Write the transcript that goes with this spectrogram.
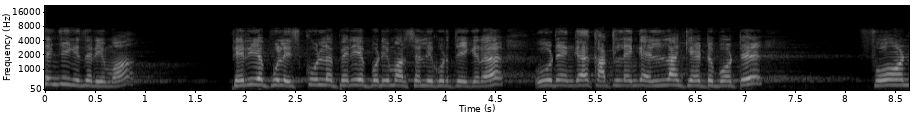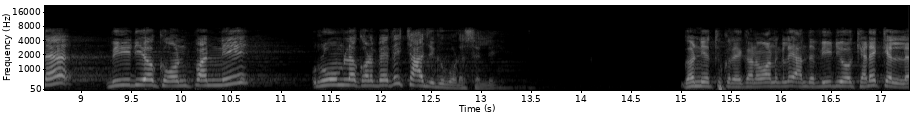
செஞ்சீங்க தெரியுமா? பெரிய புள்ளை ஸ்கூல்ல பெரிய பொடிமார் சொல்லி கொடுத்திருக்கிற ஊடெங்க கட்டளைங்க எல்லாம் கேட்டு போட்டு போனை வீடியோக்கு ஆன் பண்ணி ரூம்ல கொண்டு போய் சார்ஜுக்கு போட சொல்லி. கண்ணியத்துக்குறை கணவான்களே அந்த வீடியோ கிடைக்கல.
